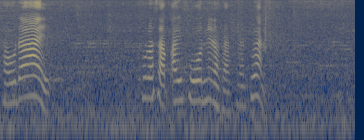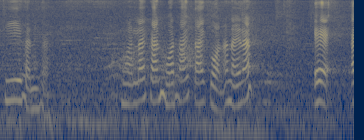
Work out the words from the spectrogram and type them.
เขาได้โทรศัพท์ไอโฟนนี่แหละค่ะเพื่อนๆที่ค่ะนี่ค่ะหัวรายการหัวท้ายตายก่อนอันไหนนะแอไอ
